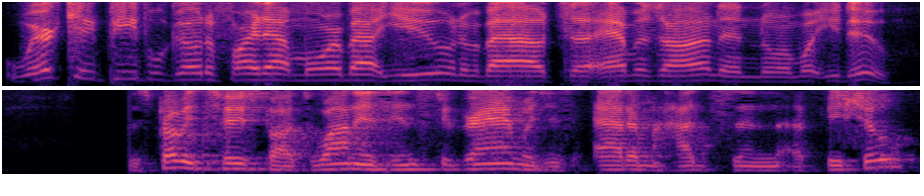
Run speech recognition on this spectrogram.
Where can people go to find out more about you and about uh, Amazon and uh, what you do? There's probably two spots. One is Instagram, which is Adam Hudson Official.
